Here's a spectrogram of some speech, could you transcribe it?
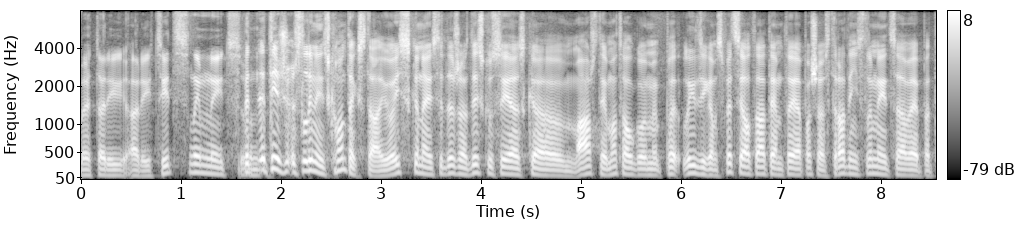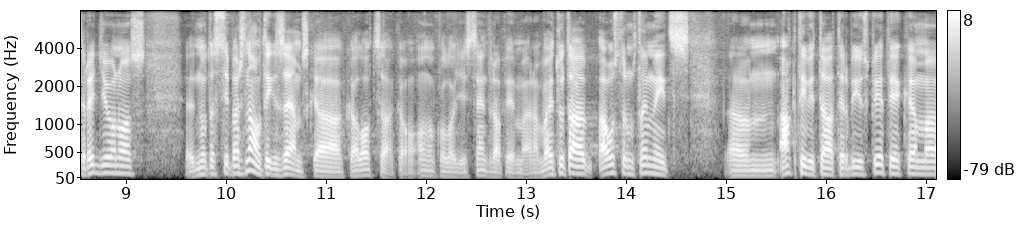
bet arī, arī citas slimnīcas. Bet tieši slimnīcas kontekstā, jo izskanējis dažās diskusijās, ka ārstiem atalgojumi pa līdzīgām specialitātēm tajā pašā Stradiņas slimnīcā vai pat reģionos, nu, tas cipars nav tik zems kā, kā Locā, kā onkoloģijas centrā, piemēram. Vai tu tā austrumu slimnīcas um, aktivitāte ir bijusi pietiekama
